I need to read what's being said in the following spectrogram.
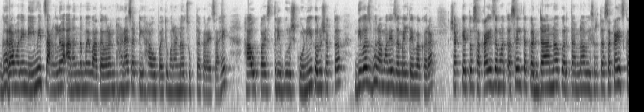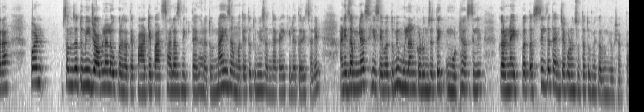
घरामध्ये नेहमी चांगलं आनंदमय वातावरण राहण्यासाठी हा उपाय तुम्हाला न चुकता करायचा आहे. हा उपाय स्त्री पुरुष कोणीही करू शकतं. दिवसभरामध्ये जमेल तेव्हा करा. शक्यतो सकाळी जमत असेल तर कंटाळा न करता न विसरता सकाळीच करा. पण समजा तुम्ही जॉबला लवकर जाते पहाटे पाच सहालाच निघताय घरातून नाही जमत आहे तर तुम्ही संध्याकाळी केलं तरी चालेल. आणि जमल्यास ही सेवा तुम्ही मुलांकडून जर ते मोठे असतील करणं इतपत असतील तर त्यांच्याकडून सुद्धा तुम्ही करून घेऊ शकता.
